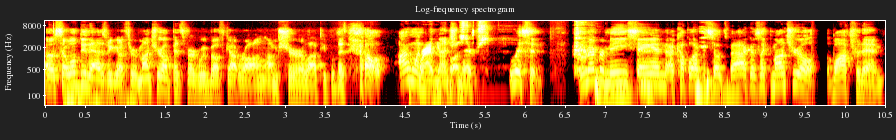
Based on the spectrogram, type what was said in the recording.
Oh, so we'll do that as we go through. Montreal, Pittsburgh, we both got wrong. I'm sure a lot of people did. Oh, I wanted to bracket mention this. Listen, remember me saying a couple episodes back? I was like, Montreal, watch for them,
